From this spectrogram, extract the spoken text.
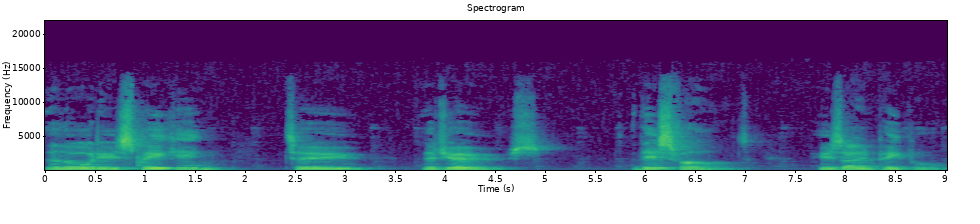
the Lord is speaking to the Jews, this fold, his own people,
